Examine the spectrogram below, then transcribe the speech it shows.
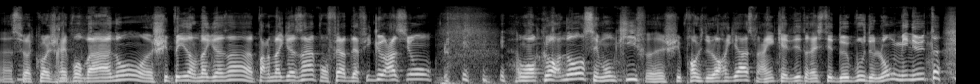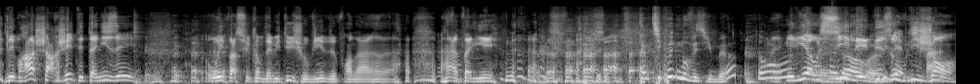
Euh, Ce à quoi je réponds Bah non, je suis payé dans le magasin, par le magasin pour faire de la figuration. Ou encore non, c'est mon kiff, euh, je suis proche de l'orgasme, rien qu'à l'idée de rester debout de longues minutes, les bras chargés, tétanisés. Oui, parce que comme d'habitude, j'ai oublié de prendre un, un panier. Un petit peu de mauvaise humeur non? Il y a aussi les euh, désobligeants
